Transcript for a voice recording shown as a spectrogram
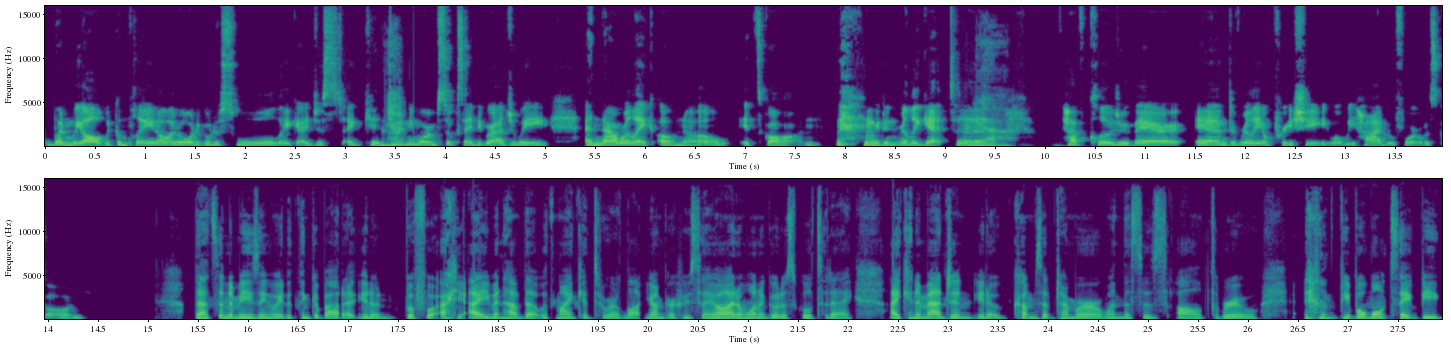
when we all would complain oh i don't want to go to school like i just i can't do it anymore i'm so excited to graduate. And now we're like oh no it's gone. We didn't really get to yeah. have closure there and really appreciate what we had before it was gone that's an amazing way to think about it. You know, before I, I even have that with my kids who are a lot younger who say, Oh, I don't want to go to school today. I can imagine, you know, come September or when this is all through, people won't say, be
